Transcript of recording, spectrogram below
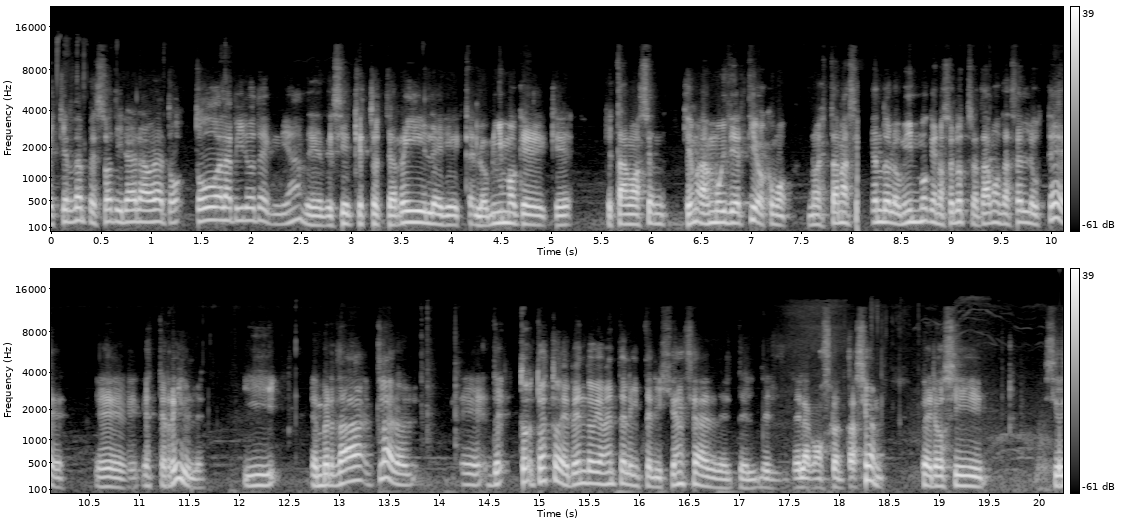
izquierda empezó a tirar ahora toda la pirotecnia, de decir que esto es terrible, que, es lo mismo que, que estamos haciendo, que es muy divertido, como nos están haciendo lo mismo que nosotros tratamos de hacerle a ustedes. Eh, es terrible. Y en verdad, claro, eh, todo esto depende obviamente de la inteligencia de, la confrontación, pero si, si,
